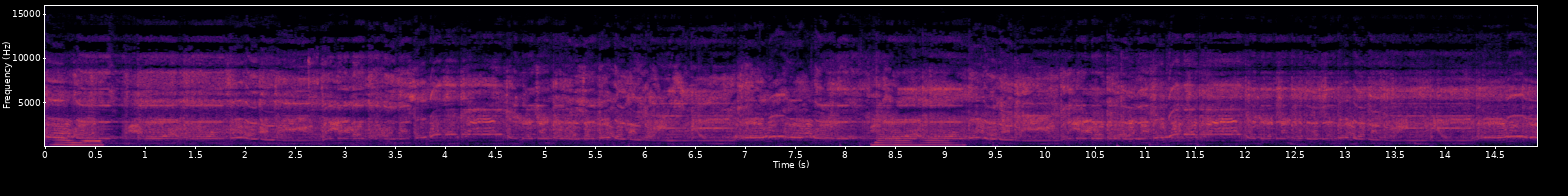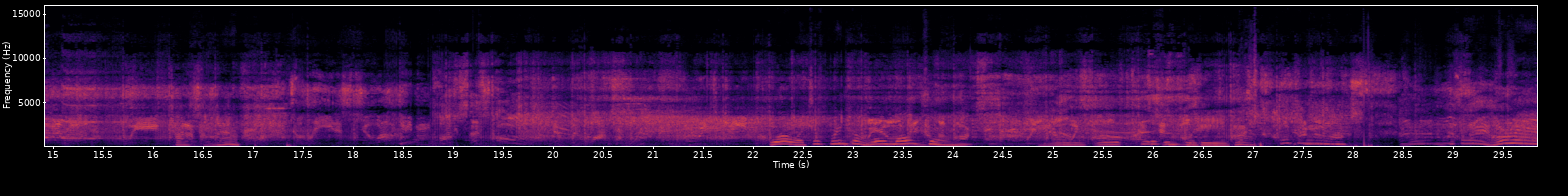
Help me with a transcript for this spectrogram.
pirates. Close enough. Whoa, I just break the whole mountain. Hooray!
